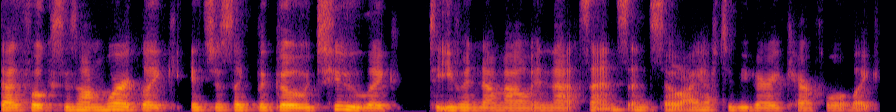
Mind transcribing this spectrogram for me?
that focuses on work like it's just like the go-to like to even numb out in that sense. And so i have to be very careful of like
